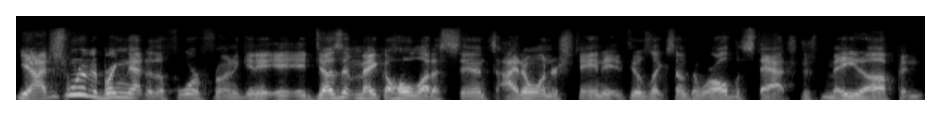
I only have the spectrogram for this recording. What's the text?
yeah, I just wanted to bring that to the forefront again. It, doesn't make a whole lot of sense. I don't understand it. It feels like something where all the stats are just made up, and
